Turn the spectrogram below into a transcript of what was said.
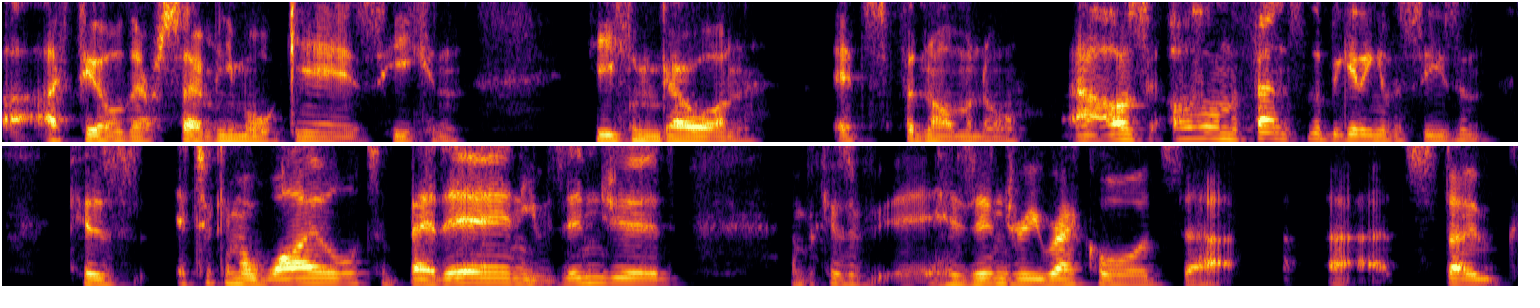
i feel there are so many more gears he can he can go on it's phenomenal Uh, i was i was on the fence at the beginning of the season because it took him a while to bed in he was injured and because of eh, his injury records at, at stoke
